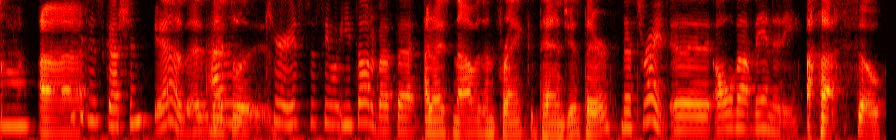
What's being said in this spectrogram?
Well, Uh, good discussion. yeah, that, I was little, curious to see what you thought about that. a nice novice and frank tangent there. That's right. Uh, all about vanity. Uh, so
